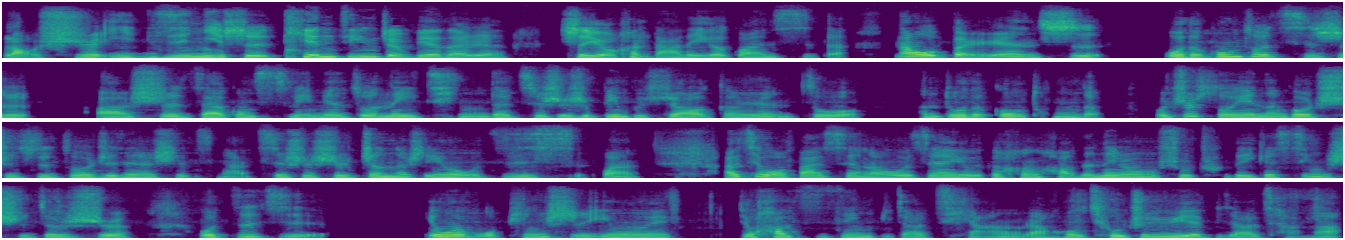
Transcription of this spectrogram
老师，以及你是天津这边的人是有很大的一个关系的。那我本人是我的工作其实。啊，是在公司里面做内勤的，其实是并不需要跟人做很多的沟通的。我之所以能够持续做这件事情啊，其实是真的是因为我自己喜欢，而且我发现了我现在有一个很好的内容输出的一个形式，就是我自己，因为我平时因为就好奇心比较强，然后求知欲也比较强嘛，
